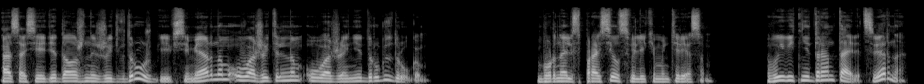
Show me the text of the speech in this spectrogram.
а соседи должны жить в дружбе и всемерном уважительном уважении друг с другом. Бурнель спросил с великим интересом. «Вы ведь не дронтарец, верно?»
